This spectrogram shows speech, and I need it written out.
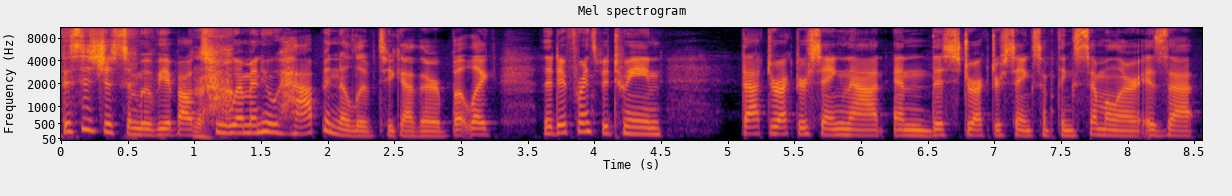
this is just a movie about two women who happen to live together. But like the difference between that director saying that and this director saying something similar is that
